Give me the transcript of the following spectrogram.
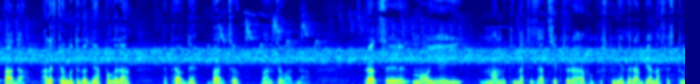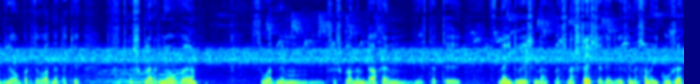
pada, ale w ciągu tygodnia pogoda naprawdę bardzo, bardzo ładna. W pracy mojej mamy klimatyzację, która po prostu nie wyrabia. Nasze studio bardzo ładne, takie troszeczkę szklarniowe, z ładnym przeszklonym dachem. Niestety znajduje się, na, znaczy na szczęście znajduje się na samej górze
